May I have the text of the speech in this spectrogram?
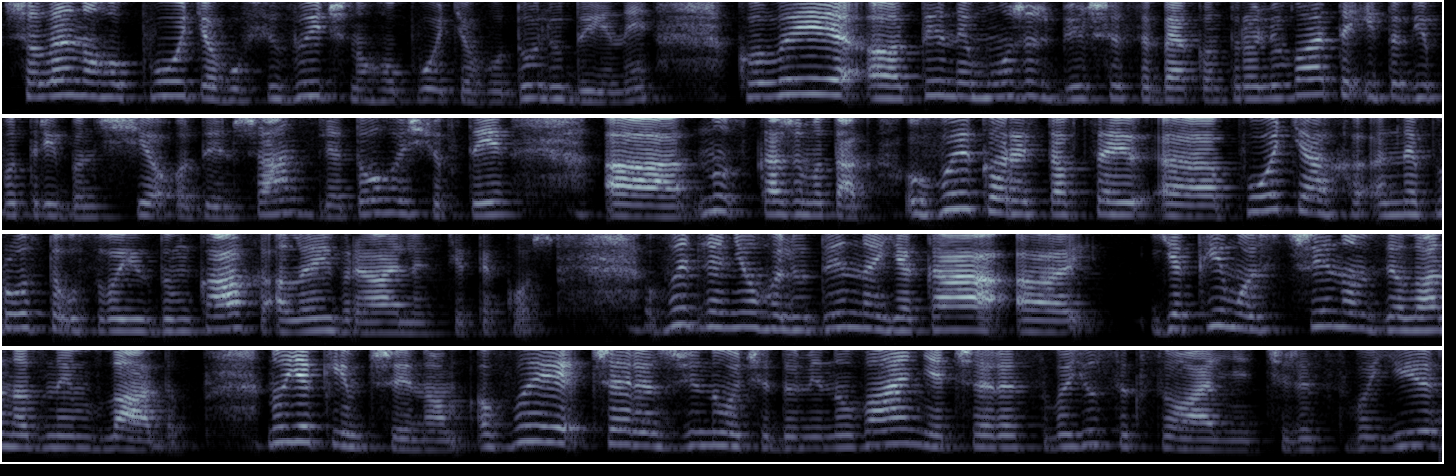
шаленого потягу, фізичного потягу до людини, коли е, ти не можеш більше себе контролювати, і тобі потрібен ще один шанс для того, щоб ти, е, ну, скажімо так, використав цей е, потяг не просто у своїх думках, але й в реальності також. Ви для нього людина, яка. е, якимось чином взяла над ним владу. Ну, яким чином? Ви через жіноче домінування, через свою сексуальність, через свою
